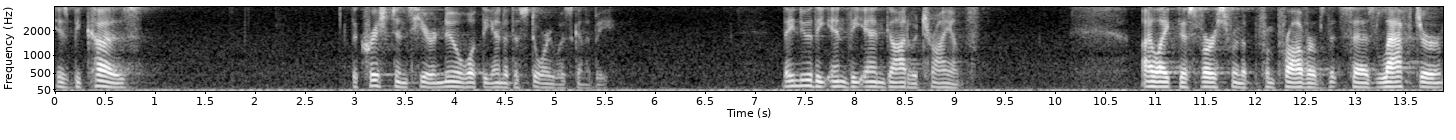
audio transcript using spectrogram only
is because the Christians here knew what the end of the story was going to be. They knew the end, the end, God would triumph. I like this verse from, the, from Proverbs that says, Laughter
